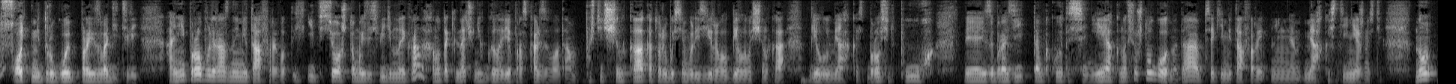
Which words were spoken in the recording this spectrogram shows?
сотни другой производителей. Они пробовали разные метафоры. Вот и, и все, что мы здесь видим на экранах, оно так или иначе у них в голове проскальзывало. Там пустить щенка, который бы символизировал белого щенка, белую мягкость, бросить пух, э, изобразить там какой-то снег, ну все что угодно, да, всякие метафоры мягкости и нежности. Но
